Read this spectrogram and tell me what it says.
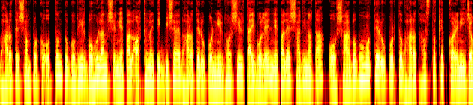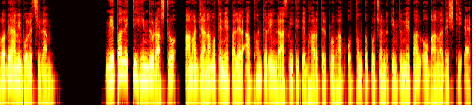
ভারতের সম্পর্ক অত্যন্ত গভীর। বহুলাংশে নেপাল অর্থনৈতিক বিষয়ে ভারতের উপর নির্ভরশীল, তাই বলে, নেপালের স্বাধীনতা ও সার্বভৌমত্বের উপর তো ভারত হস্তক্ষেপ করেনি, জবাবে আমি বলেছিলাম। নেপাল একটি হিন্দু রাষ্ট্র, আমার জানামতে নেপালের আভ্যন্তরীণ রাজনীতিতে ভারতের প্রভাব অত্যন্ত প্রচণ্ড, কিন্তু নেপাল ও বাংলাদেশ কি এক?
